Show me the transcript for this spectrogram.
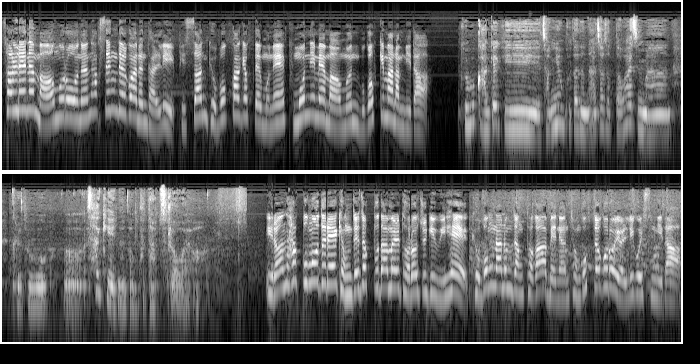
설레는 마음으로 오는 학생들과는 달리 비싼 교복 가격 때문에 부모님의 마음은 무겁기만 합니다. 교복 가격이 작년보다는 낮아졌다고 하지만 그래도 어, 사기에는 너무 부담스러워요. 이런 학부모들의 경제적 부담을 덜어주기 위해 교복 나눔 장터가 매년 전국적으로 열리고 있습니다.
